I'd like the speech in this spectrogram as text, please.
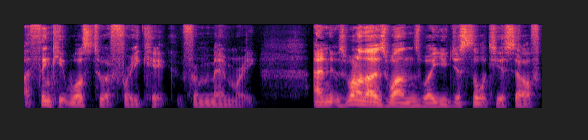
I think it was to a free kick from memory. And it was one of those ones where you just thought to yourself,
